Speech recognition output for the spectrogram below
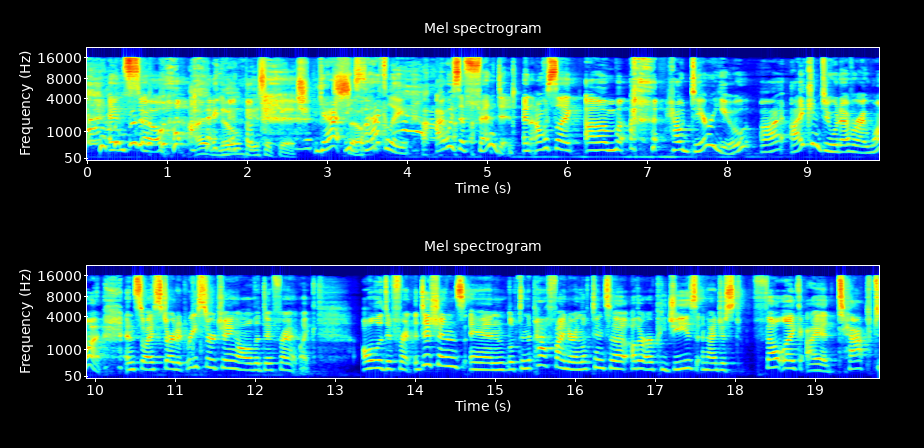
And so I am no basic bitch. Yeah, so. exactly. I was offended. And I was like, um, how dare you? I, I can do whatever I want. And so I started researching all the different, like, all the different editions and looked into Pathfinder and looked into other RPGs. And I just felt like I had tapped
